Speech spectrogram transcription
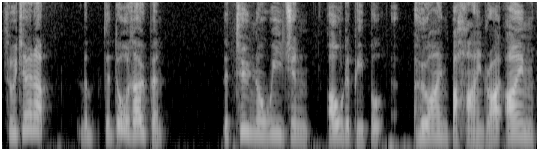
So we turn up. The the doors open. The two Norwegian older people who I'm behind. Right? I'm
